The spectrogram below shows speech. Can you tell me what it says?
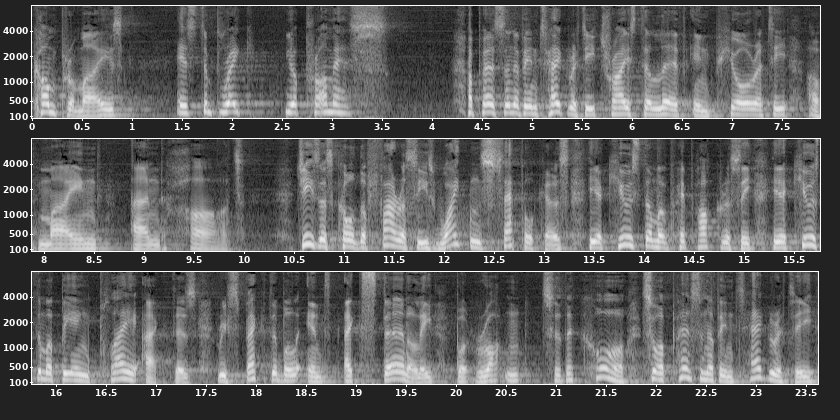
Compromise is to break your promise. A person of integrity tries to live in purity of mind and heart. Jesus called the Pharisees whitened sepulchres. He accused them of hypocrisy. He accused them of being play actors, respectable externally, but rotten to the core. So a person of integrity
